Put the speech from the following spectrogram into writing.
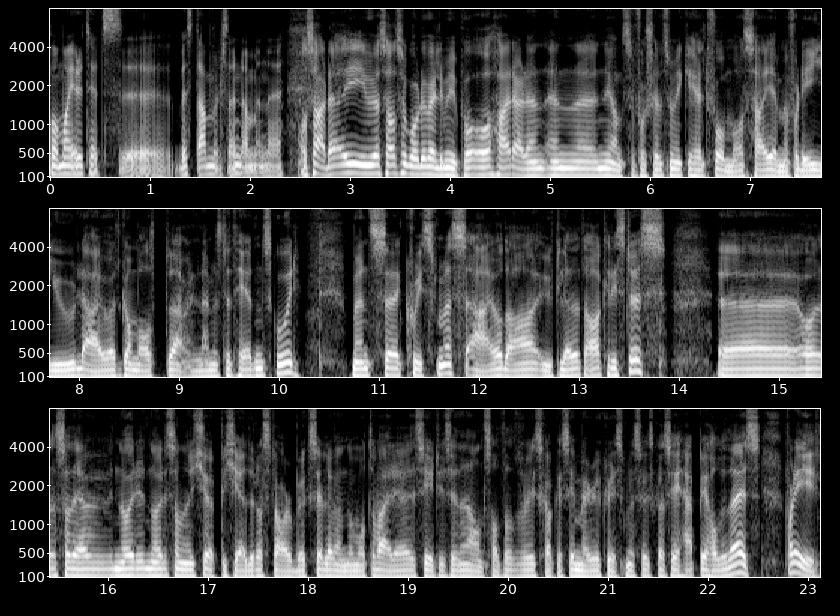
på majoritetsbestemmelsene, men eh, Og så er det, I USA så går det veldig mye på, og her er det en, en eh, nyanseforskjell som vi ikke helt får med oss her hjemme, fordi jul er jo et gammelt, det er vel nærmest et hedensk ord, mens eh, Christmas er jo da utledet av Kristus. Og så det, når, når sånne kjøpekjeder og Starbucks eller hvem det måtte være sier til sine ansatte at vi skal ikke si Merry Christmas, vi skal si Happy Holidays, fordi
